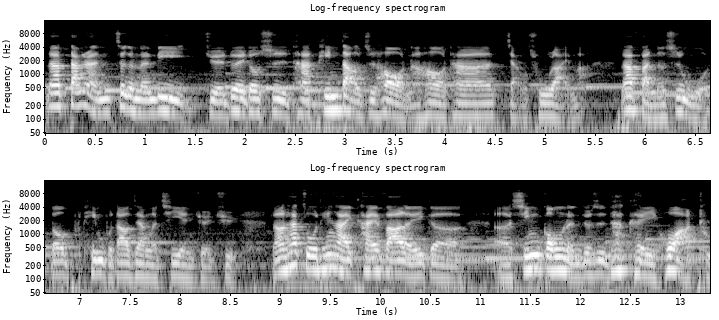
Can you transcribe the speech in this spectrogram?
那当然这个能力绝对都是他听到之后，然后他讲出来嘛。那反而是我都听不到这样的七言绝句。然后他昨天还开发了一个呃新功能，就是他可以画图，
